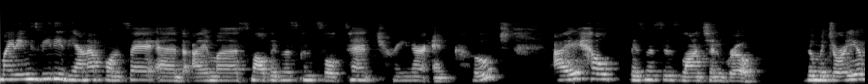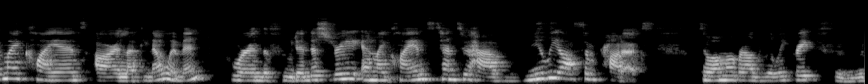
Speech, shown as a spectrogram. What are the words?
my name is Viridiana Ponce, and I'm a small business consultant, trainer, and coach. I help businesses launch and grow. The majority of my clients are Latina women who are in the food industry, and my clients tend to have really awesome products. So I'm around really great food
